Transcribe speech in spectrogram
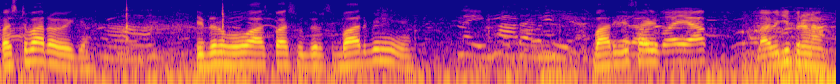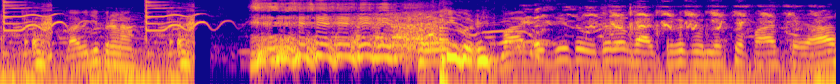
फ़र्स्ट बार हो क्या? इधर हो आसपास उधर से। बाहर भी नहीं है? बाहर की साइड भाई आप भाभी जी प्रणाम। भाभी जी प्रणाम। भाभी जी तो उधर वाटर कूलर के पास है यार।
